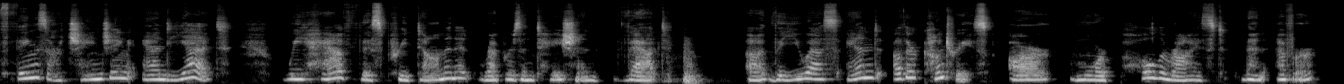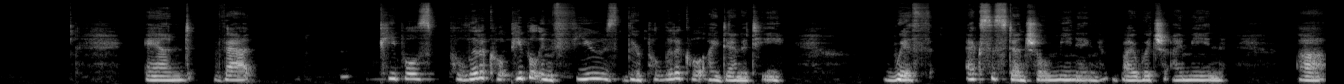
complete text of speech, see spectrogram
things are changing, and yet we have this predominant representation that uh, the US and other countries are more polarized than ever, and that people's political people infuse their political identity with existential meaning, by which I mean uh,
